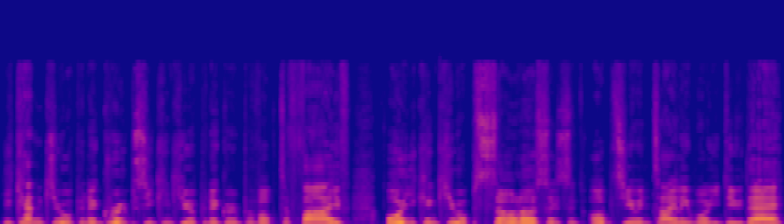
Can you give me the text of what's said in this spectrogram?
You can queue up in a group, so you can queue up in a group of up to five, or you can queue up solo, so it's up to you entirely what you do there.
